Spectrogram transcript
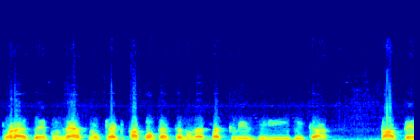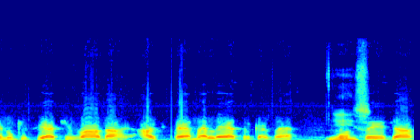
por exemplo, nessa, o que é que está acontecendo nessa crise hídrica? Está tendo que ser ativada as termoelétricas, né? Isso. Ou seja,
